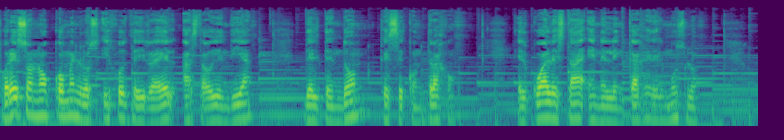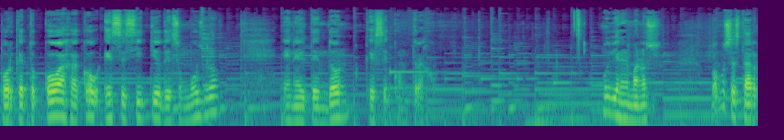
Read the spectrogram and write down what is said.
Por eso no comen los hijos de Israel hasta hoy en día del tendón que se contrajo el cual está en el encaje del muslo, porque tocó a Jacob ese sitio de su muslo en el tendón que se contrajo. Muy bien hermanos, vamos a estar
